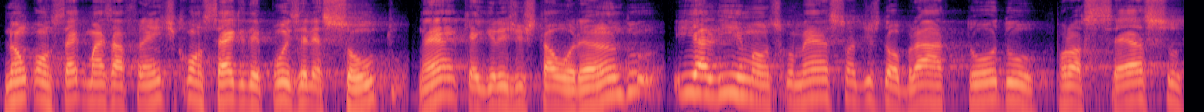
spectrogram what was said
não consegue mais à frente, consegue depois, ele é solto, né? Que a igreja está orando e ali, irmãos, começam a desdobrar todo o processo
